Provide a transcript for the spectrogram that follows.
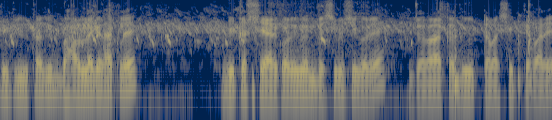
ভিডিওটা যদি ভালো লাগে থাকলে ভিডিওটা শেয়ার করে দেবেন বেশি বেশি করে। যেন একটা দুই একটা আবার শিখতে পারে।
